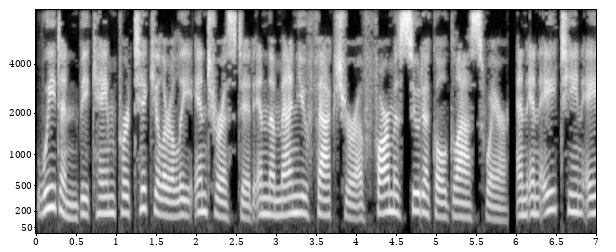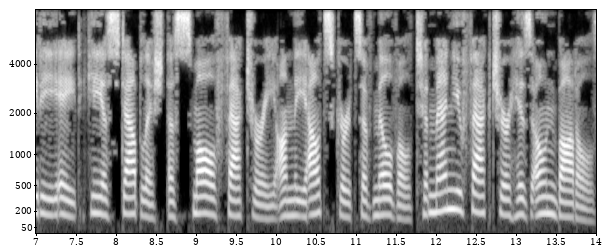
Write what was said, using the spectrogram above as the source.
Wheaton became particularly interested in the manufacture of pharmaceutical glassware, and in 1888 he established a small factory on the outskirts of Millville to manufacture his own bottles.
